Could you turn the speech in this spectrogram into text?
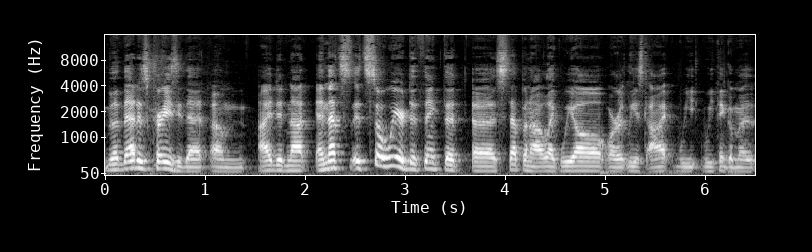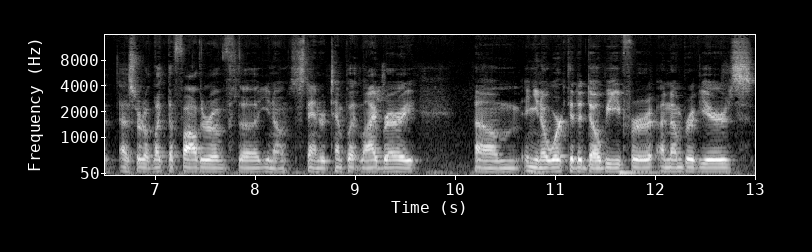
That that is crazy that um I did not and that's it's so weird to think that uh Stepanov like we all or at least I we, we think of him as, as sort of like the father of the you know standard template library um and you know worked at Adobe for a number of years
